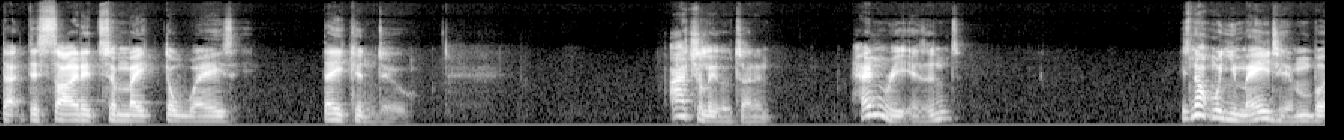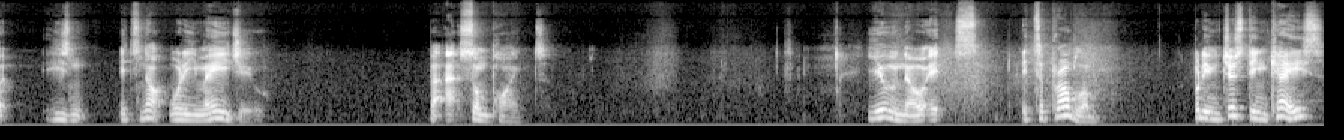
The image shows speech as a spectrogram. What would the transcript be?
that decided to make the ways they can do. Actually, Lieutenant, Henry isn't. He's not what you made him, but he's it's not what he made you. But at some point, you know it's it's a problem. But in, just in case,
